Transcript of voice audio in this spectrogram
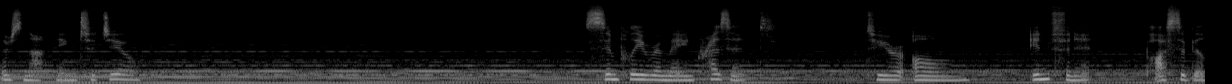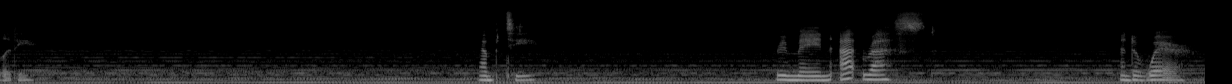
There's nothing to do. Simply remain present to your own infinite possibility. Empty remain at rest and aware.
